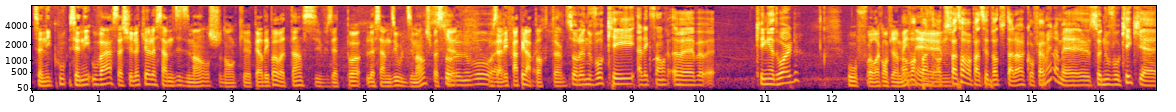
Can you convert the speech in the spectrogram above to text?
Ce n'est cou- ce n'est ouvert, sachez-le, que le samedi, dimanche. Donc, euh, perdez pas votre temps si vous n'êtes pas le samedi ou le dimanche, parce Sur que le nouveau, vous euh, allez frapper la porte. Sur le nouveau quai Alexandre... euh, King Edward. Ouf, faudra confirmer. On va mais- repasser- de toute façon, on va passer devant tout à l'heure, confirmé, là, mais ce nouveau quai qui a,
